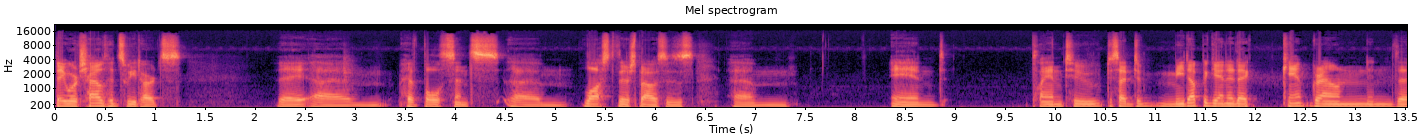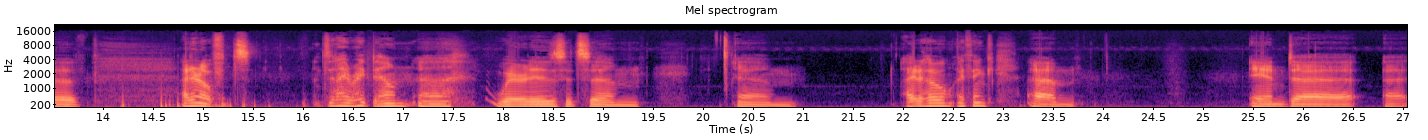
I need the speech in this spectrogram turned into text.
they were childhood sweethearts. They um, have both since um, lost their spouses um, and plan to decide to meet up again at a campground in the. I don't know if it's. Did I write down uh, where it is? It's um, um, Idaho, I think. Um, and uh, uh,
